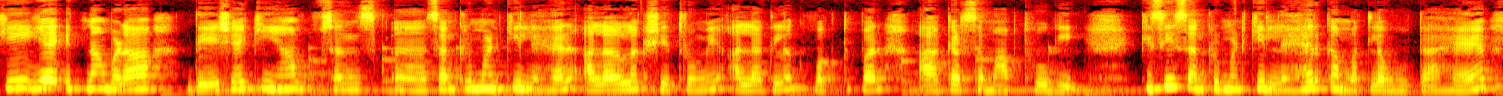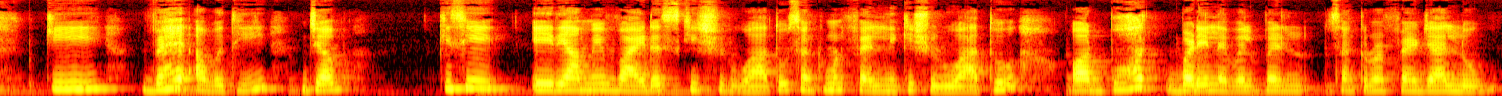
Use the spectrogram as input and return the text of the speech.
कि यह इतना बड़ा देश है कि यहाँ संक्रमण की लहर अलग अलग क्षेत्रों में अलग अलग वक्त पर आकर समाप्त होगी। किसी संक्रमण की लहर का मतलब होता है कि वह अवधि जब किसी एरिया में वायरस की शुरुआत हो, संक्रमण फैलने की शुरुआत हो, और बहुत बड़े लेवल पर संक्रमण फैल जाए, लोग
